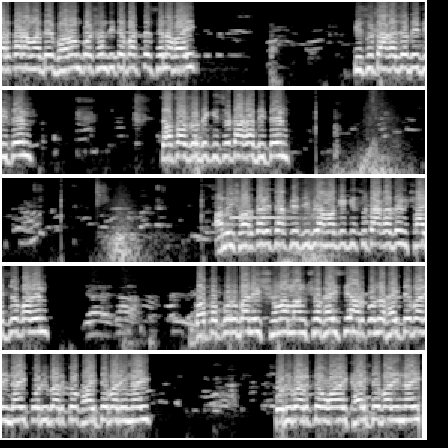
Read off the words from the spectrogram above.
সরকার আমাদের ভরণ পোষণ দিতে পারতেছে না ভাই। কিছু টাকা যদি দিতেন, চাচা যদি কিছু টাকা দিতেন, আমি সরকারি চাকরিজীবী, আমাকে কিছু টাকা দেন, সাহায্য করেন। গত কুরবানির সময় মাংস খাইছি, আর কোনো খাইতে পারি নাই, পরিবারকেও খাইতে পারি নাই, পরিবারকেও খাইতে পারি নাই।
